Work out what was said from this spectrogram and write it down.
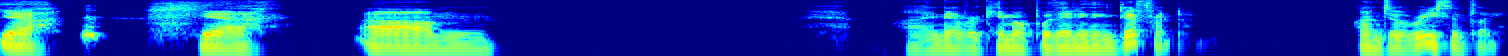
Yeah, yeah. Um, I never came up with anything different until recently,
